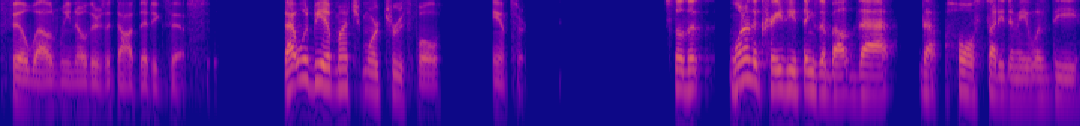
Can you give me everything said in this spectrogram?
feel well and we know there's a God that exists. That would be a much more truthful answer. so the one of the crazy things about that that whole study to me was the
